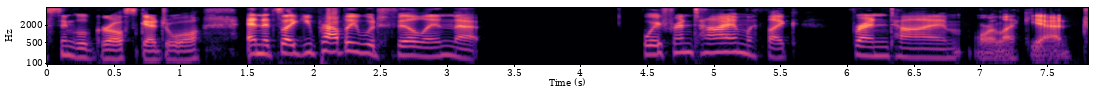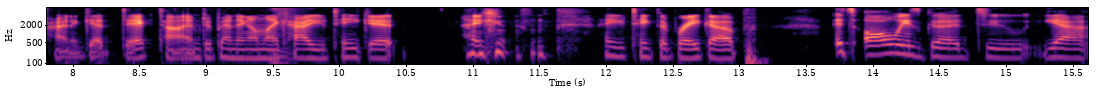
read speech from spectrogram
single girl schedule. And it's like you probably would fill in that boyfriend time with like friend time or like yeah trying to get dick time depending on like how you take it how you how you take the breakup. It's always good to yeah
